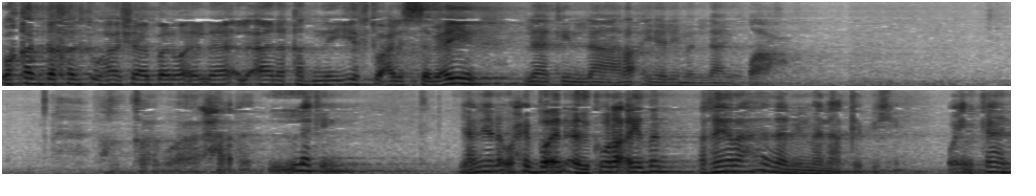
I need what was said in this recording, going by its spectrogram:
وقد دخلتها شابا والآن قد نيفت على السبعين لكن لا رأي لمن لا يطاع. لكن يعني أنا أحب أن أذكر أيضا غير هذا من مناقبه. وإن كان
